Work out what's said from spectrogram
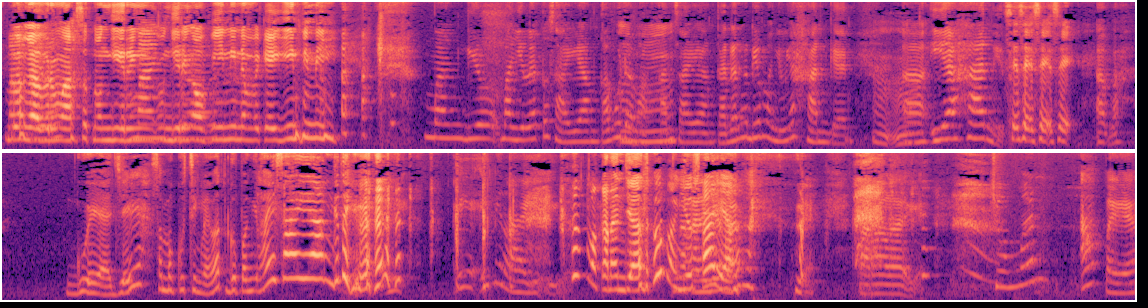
Gue nggak bermaksud menggiring manggil. menggiring opini sampai kayak gini nih. Manggil manggilnya tuh sayang. Kamu udah Mhm. makan sayang. Kadang dia manggilnya Han kan? Mm-mm. Eh, iya Han gitu. se se se se. Apa? Gue aja ya sama kucing lewat gue panggil hai sayang gitu gimana eh inilah gitu makanan jatuh panggil Makanya sayang. kan- parah lah ya. cuman apa ya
